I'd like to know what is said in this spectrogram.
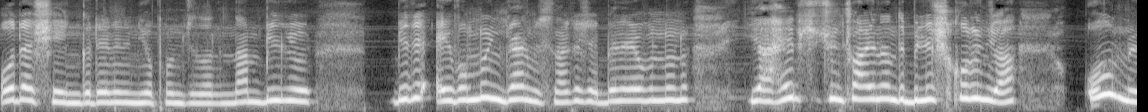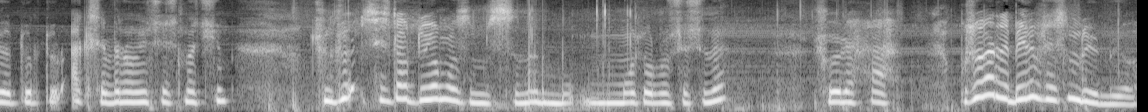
O da şeyin Granny'nin yapımcılarından biliyor. Biri Avon'un gelmesin arkadaşlar. Ben Avon'unu ya hepsi çünkü aynı anda birleşik olunca olmuyor. Dur. Akse ben oyun sesini açayım. Çünkü sizler duyamazsınız bu motorun sesini. Şöyle ha. Bu sefer de benim sesim duyulmuyor.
